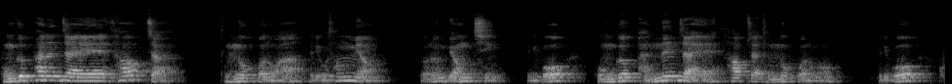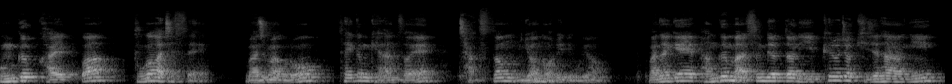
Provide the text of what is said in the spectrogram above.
공급하는 자의 사업자 등록번호와 그리고 성명 또는 명칭 그리고 공급받는 자의 사업자 등록번호, 그리고 공급 가액과 부가가치세, 마지막으로 세금 계산서의 작성 연월일이고요. 만약에 방금 말씀드렸던 이 필요적 기재사항이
